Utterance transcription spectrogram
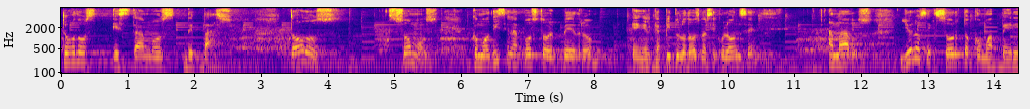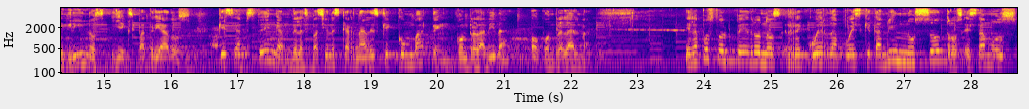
todos estamos de paso. Todos somos, como dice el apóstol Pedro en el capítulo 2, versículo 11, amados, yo los exhorto como a peregrinos y expatriados que se abstengan de las pasiones carnales que combaten contra la vida o contra el alma el apóstol Pedro nos recuerda pues que también nosotros estamos,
